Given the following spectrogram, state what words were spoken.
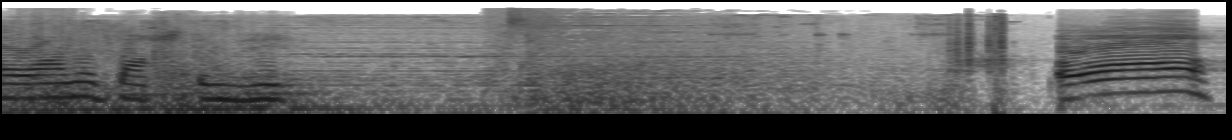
Oh, I'm a bastard, me. Oh!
